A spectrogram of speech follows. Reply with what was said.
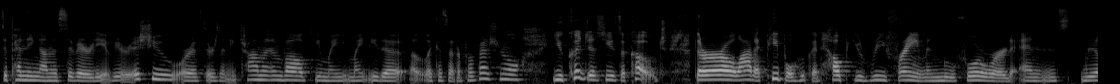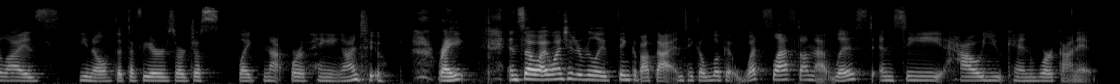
depending on the severity of your issue or if there's any trauma involved. You might, you might need a, like I said, a professional. You could just use a coach. There are a lot of people who can help you reframe and move forward and realize, you know, that the fears are just like not worth hanging on to. Right. And so I want you to really think about that and take a look at what's left on that list and see how you can work on it.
